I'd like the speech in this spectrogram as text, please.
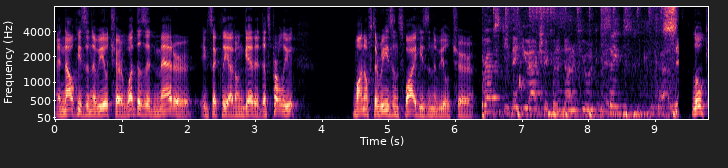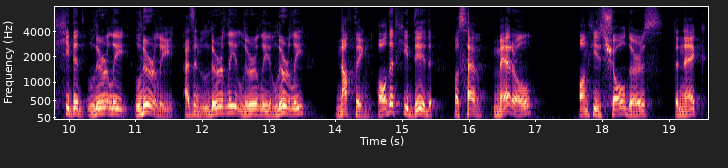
and now he's in a wheelchair. What does it matter? Exactly, I don't get it. That's probably one of the reasons why he's in a wheelchair. reps do you think you actually could have done if you would have committed? Look, he did literally, literally, as in literally, literally, literally nothing. All that he did was have metal on his shoulders, the neck.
